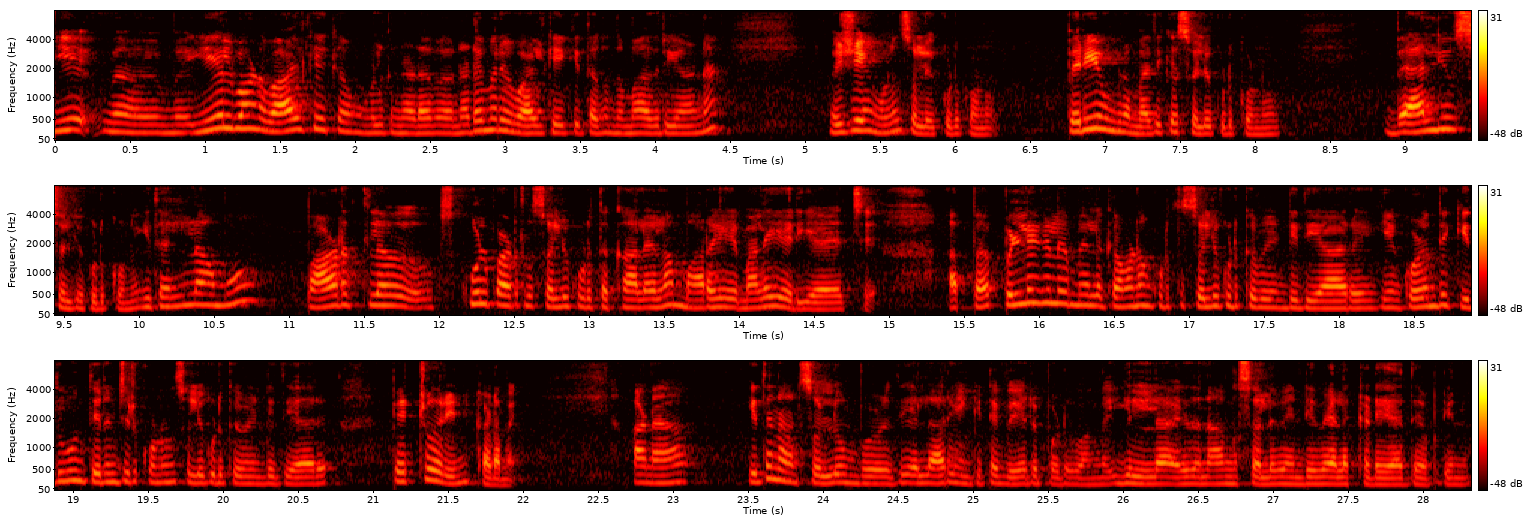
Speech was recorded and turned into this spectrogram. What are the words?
இய- இயல்பான வாழ்க்கைக்கு அவங்களுக்கு நட நடைமுறை வாழ்க்கைக்கு தகுந்த மாதிரியான விஷயங்களும் சொல்லிக் கொடுக்கணும். பெரியவங்களை மதிக்க சொல்லிக் கொடுக்கணும். வேல்யூஸ் சொல்லிக் கொடுக்கணும். இதெல்லாமும் பாடத்தில் ஸ்கூல் பாடத்தில் சொல்லிக் கொடுத்த காலையெல்லாம் மறைய மலையேறியாச்சு. அப்போ பிள்ளைகள் மேலே கவனம் கொடுத்து சொல்லிக் கொடுக்க வேண்டியது யார்? என் குழந்தைக்கு இதுவும் தெரிஞ்சிருக்கணும்னு சொல்லிக் கொடுக்க வேண்டியது யார்? பெற்றோரின் கடமை. ஆனால் இதை நான் சொல்லும் பொழுது எல்லாரும் என்கிட்ட வேறுபடுவாங்க. இல்லை இதை நாங்கள் சொல்ல வேண்டிய வேலை கிடையாது அப்படின்னு.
